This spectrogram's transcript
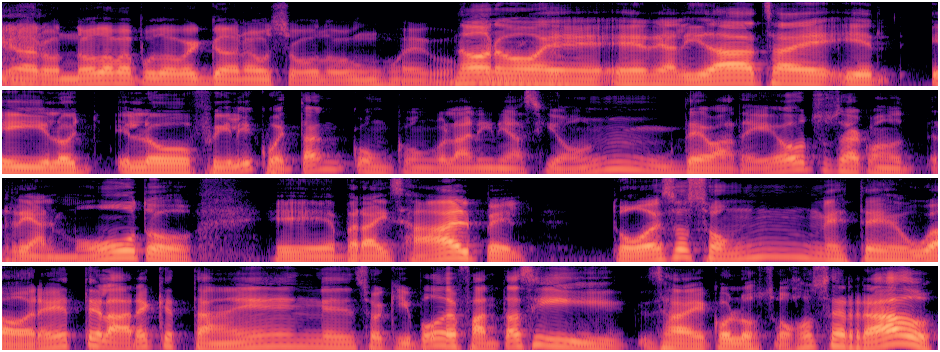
Y Aaron Nola me pudo haber ganado solo un juego. No, no, eh, en realidad, ¿sabes? Y, y los, y los Phillies cuentan con, con la alineación de bateos, o sea, cuando Real Muto, eh, Bryce Harper, todos esos son este, jugadores estelares que están en, en su equipo de fantasy, ¿sabes? Con los ojos cerrados.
